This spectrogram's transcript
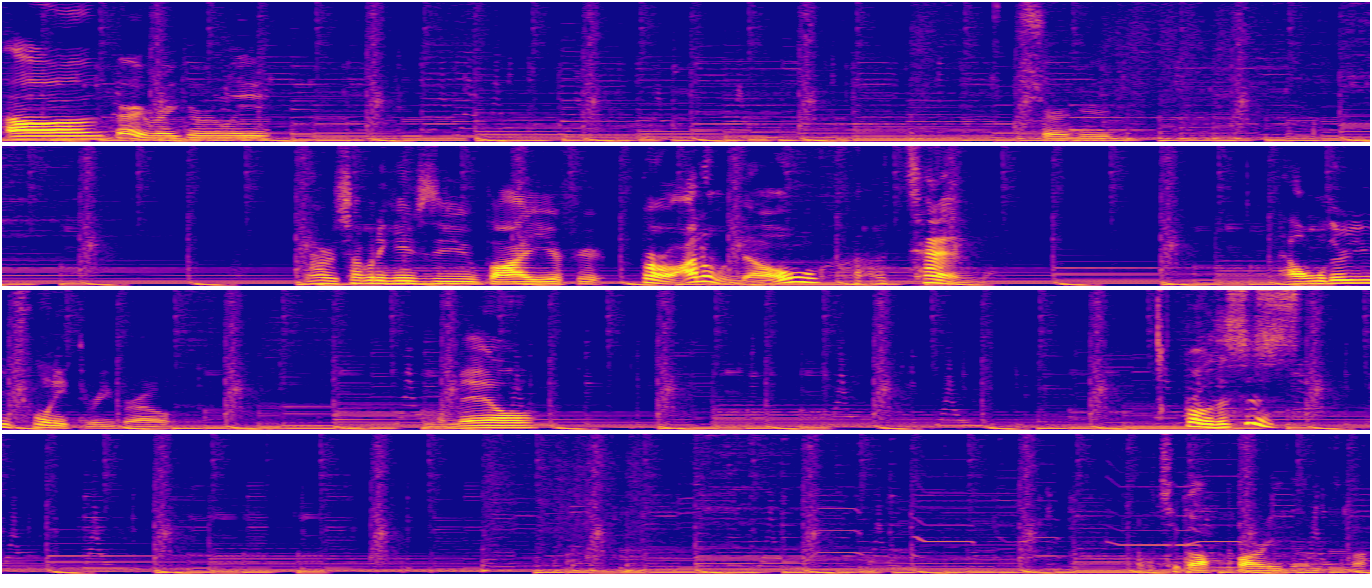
Um, very regularly. Sure, dude. Average, how many games do you buy a year. Bro, I don't know. 10. How old are you? 23, bro. I'm a male. Bro, this is... Take off party then. Fuck.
